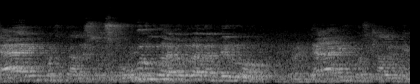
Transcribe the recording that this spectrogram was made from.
டேரிங் பர்சனாலிட்டி உங்களுக்கு எனக்குள்ள எப்படி இருக்கும்? ஒரு டேரிங் பர்சனாலிட்டி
